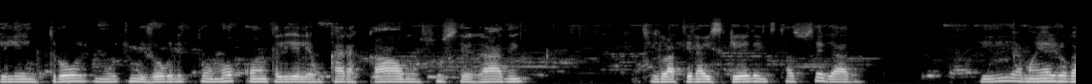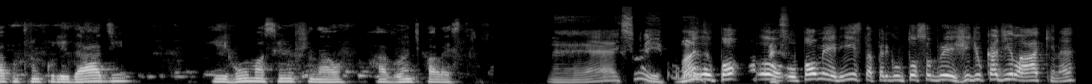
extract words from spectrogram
ele entrou no último jogo, ele tomou conta ali. Ele é um cara calmo, sossegado, hein? De lateral esquerdo, a gente tá sossegado. E amanhã jogar com tranquilidade e rumo à semifinal. Avante palestra. É isso aí. O, o, o- o palmeirista perguntou sobre o Egídio Cadillac, né?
